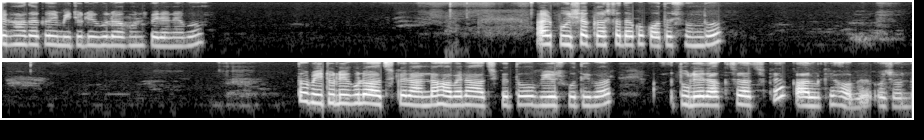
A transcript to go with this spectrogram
এখানে দেখো এই মিটুলিগুলো এখন পেরে নেব। আর পুঁই শাক গাছটা দেখো কত সুন্দর। তো মিটুলিগুলো আজকে রান্না হবে না, আজকে তো বৃহস্পতিবার। তুলে রাখছে আজকে, কালকে হবে ওই জন্য।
